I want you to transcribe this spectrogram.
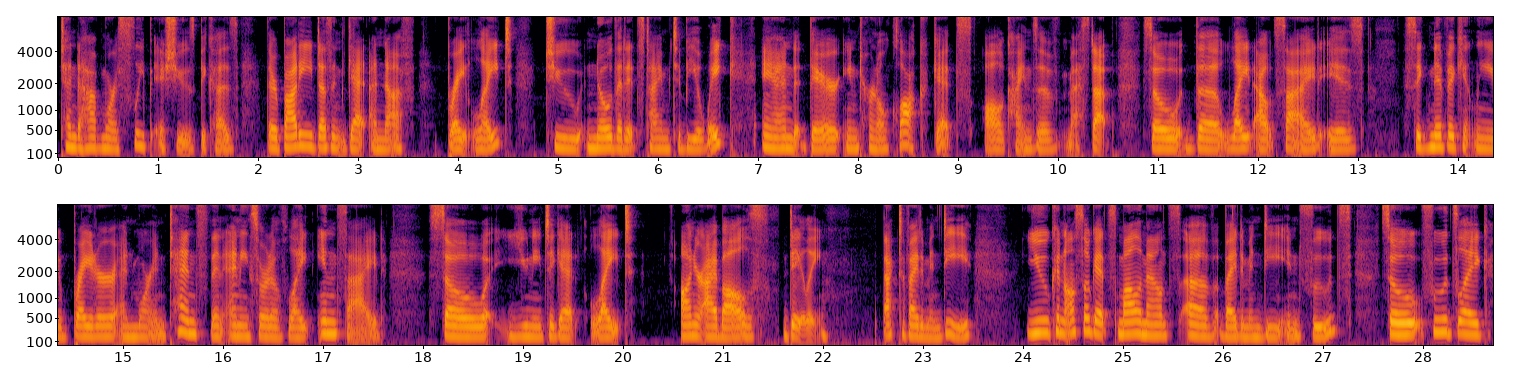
tend to have more sleep issues because their body doesn't get enough bright light to know that it's time to be awake and their internal clock gets all kinds of messed up. So the light outside is significantly brighter and more intense than any sort of light inside. So you need to get light on your eyeballs daily. Back to vitamin D. You can also get small amounts of vitamin D in foods. So, foods like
